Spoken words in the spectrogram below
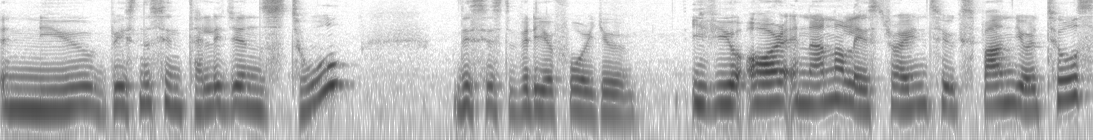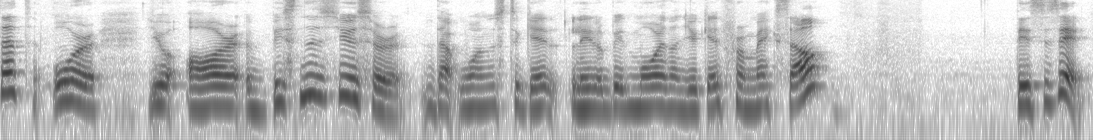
a new business intelligence tool, this is the video for you. If you are an analyst trying to expand your toolset or you are a business user that wants to get a little bit more than you get from Excel, this is it.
